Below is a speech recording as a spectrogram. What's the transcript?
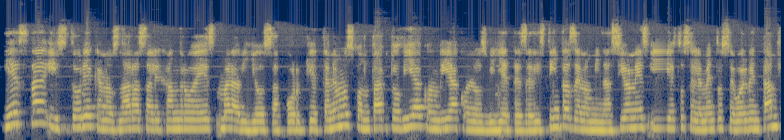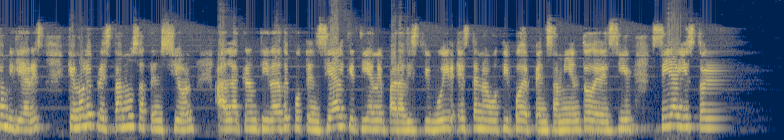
Y esta historia que nos narras, Alejandro, es maravillosa porque tenemos contacto día con día con los billetes de distintas denominaciones y estos elementos se vuelven tan familiares que no le prestamos atención a la cantidad de potencial que tiene para distribuir este nuevo tipo de pensamiento de decir, sí hay historia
